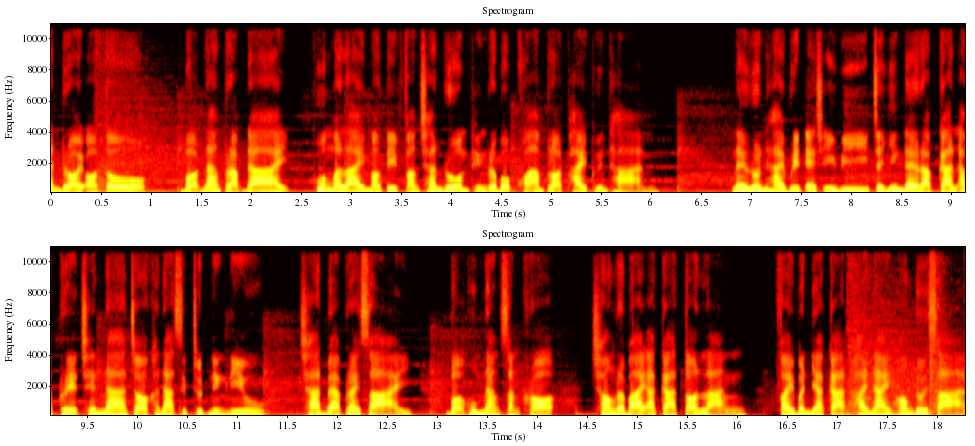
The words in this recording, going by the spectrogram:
Android Auto เบาะนั่งปรับได้ พวงมาลัยมัลติฟังก์ชันรวมถึงระบบความปลอดภัยพื้นฐาน ในรุ่น Hybrid HEV จะยิ่งได้รับการอัปเกรดเช่นหน้าจอขนาด 10.1 นิ้ว ชาร์จแบบไร้สาย เบาะหุ้มหนังสังเคราะห์ ช่องระบายอากาศตอนหลัง ไฟบรรยากาศภายในห้องโดยสาร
